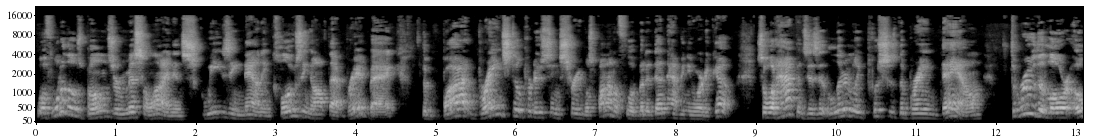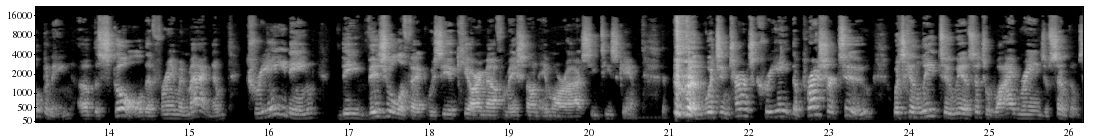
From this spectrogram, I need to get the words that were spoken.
Well, if one of those bones are misaligned and squeezing down and closing off that bread bag, the brain's still producing cerebral spinal fluid, but it doesn't have anywhere to go. So what happens is it literally pushes the brain down through the lower opening of the skull, the foramen magnum, creating the visual effect we see a Chiari malformation on MRI CT scan, which in turns create the pressure too, which can lead to, we have such a wide range of symptoms,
